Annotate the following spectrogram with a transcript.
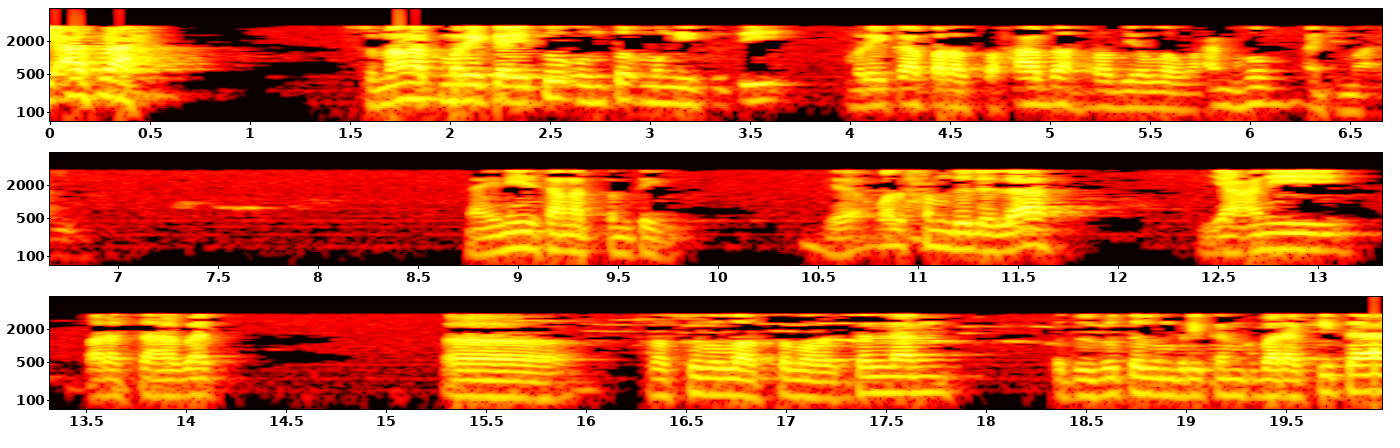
diasah semangat mereka itu untuk mengikuti mereka para sahabat radhiyallahu anhum ajma'in. Nah ini sangat penting. Ya, alhamdulillah, yakni para sahabat uh, Rasulullah sallallahu alaihi wasallam betul-betul memberikan kepada kita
